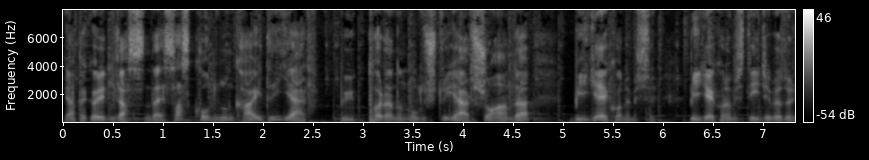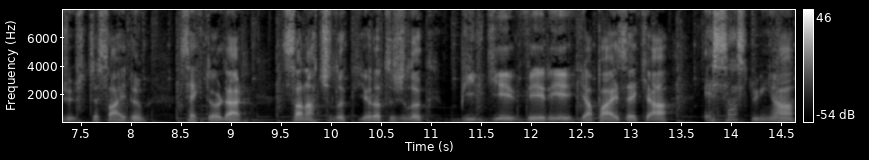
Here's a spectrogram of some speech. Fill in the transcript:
Ya pek öyle değil aslında. Esas konunun kaydığı yer, büyük paranın oluştuğu yer şu anda bilgi ekonomisi. Bilgi ekonomisi deyince biraz önce üstte saydığım sektörler, sanatçılık, yaratıcılık, bilgi, veri, yapay zeka, esas dünya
